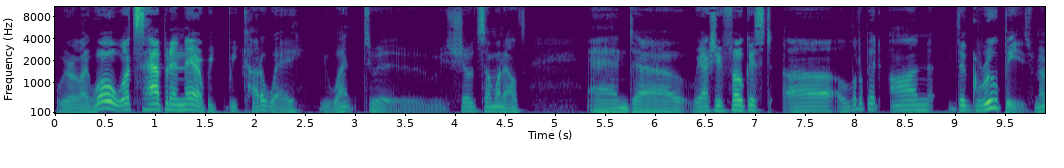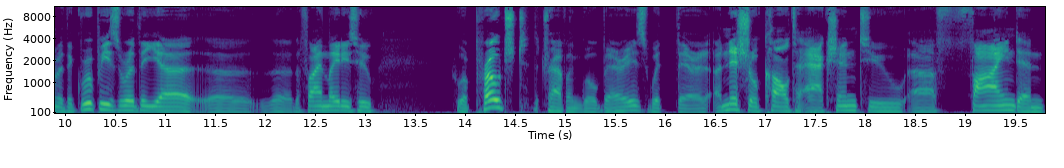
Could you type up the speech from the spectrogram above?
we were like, "Whoa, what's happening there?" We we cut away. We went to a, we showed someone else, and uh, we actually focused uh, a little bit on the groupies. Remember, the groupies were the uh, uh the the fine ladies who who approached the traveling Wilburys with their initial call to action to uh, find and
